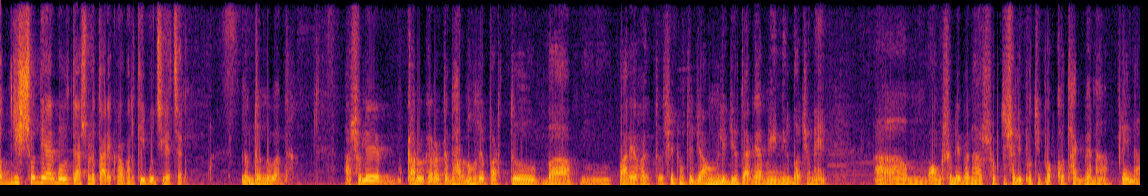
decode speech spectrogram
অদৃশ্য দেয়ার বলতে আসলে তারেক রহমান কি বুঝিয়েছেন? ধন্যবাদ। আসলে কারোর কারও একটা ধারণা হতে পারতো বা পারে হয়তো, সেটা হচ্ছে যে আওয়ামী লীগ যেহেতু আগামী নির্বাচনে অংশ নেবে না, শক্তিশালী প্রতিপক্ষ থাকবে না, তাই না?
